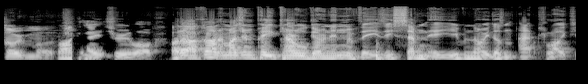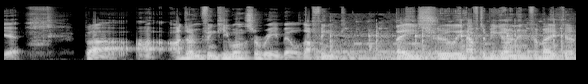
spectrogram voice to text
so much. I hate Drew Lock. I, don't, I can't imagine Pete Carroll going in with these. He's 70, even though he doesn't act like it. But I, I don't think he wants a rebuild. I think they truly have to be going in for Baker.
